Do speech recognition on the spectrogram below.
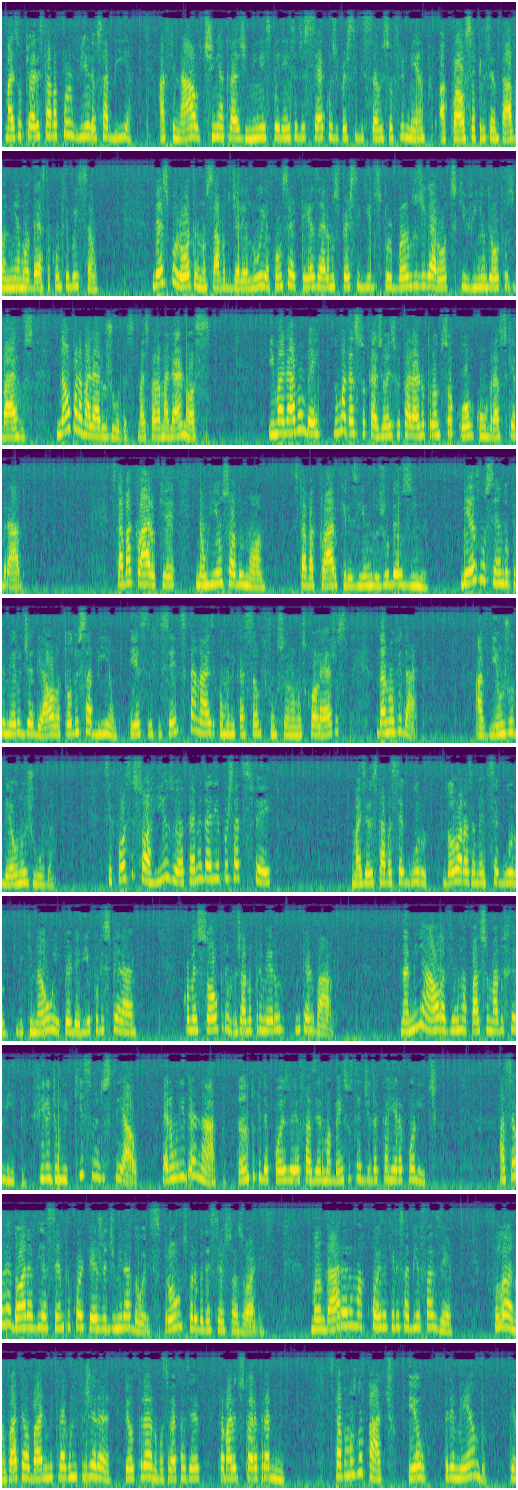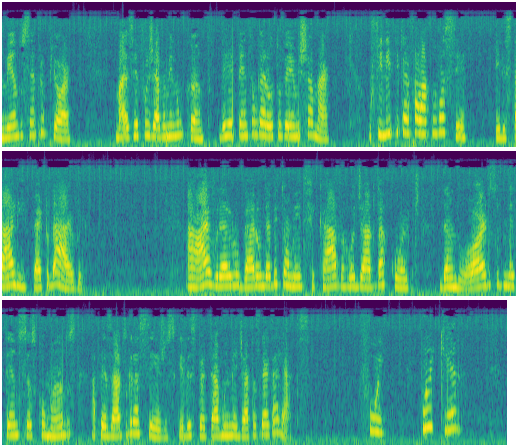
Mas o pior estava por vir, eu sabia. Afinal, tinha atrás de mim a experiência de séculos de perseguição e sofrimento, a qual se acrescentava a minha modesta contribuição. Vez por outra, no sábado de Aleluia, com certeza éramos perseguidos por bandos de garotos que vinham de outros bairros, não para malhar o Judas, mas para malhar nós. E malhavam bem. Numa dessas ocasiões fui parar no pronto-socorro com o braço quebrado. Estava claro que não riam só do nome. Estava claro que eles riam do judeuzinho. Mesmo sendo o primeiro dia de aula, todos sabiam, esses eficientes canais de comunicação que funcionam nos colégios, da novidade. Havia um judeu no Juva. Se fosse só riso, eu até me daria por satisfeito. Mas eu estava seguro, dolorosamente seguro, de que não e perderia por esperar. Começou já no primeiro intervalo. Na minha aula havia um rapaz chamado Felipe, filho de um riquíssimo industrial. Era um líder nato, tanto que depois veio fazer uma bem-sucedida carreira política. A seu redor havia sempre o cortejo de admiradores, prontos para obedecer suas ordens. Mandar era uma coisa que ele sabia fazer, Fulano, vá até o bar e me traga um refrigerante. Beltrano, você vai fazer trabalho de história para mim. Estávamos no pátio. Eu, tremendo, temendo sempre o pior. Mas refugiava-me num canto. De repente, um garoto veio me chamar. O Felipe quer falar com você. Ele está ali, perto da árvore. A árvore era o lugar onde habitualmente ficava, rodeado da corte, dando ordens, submetendo seus comandos a pesados gracejos que despertavam imediatas gargalhadas. Fui. Por quê?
